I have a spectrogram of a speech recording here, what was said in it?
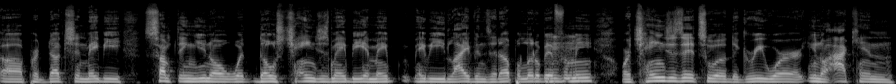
uh, production, maybe something you know what those changes maybe and maybe maybe livens it up a little bit for Mhm. me or changes it to a degree where you know I can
